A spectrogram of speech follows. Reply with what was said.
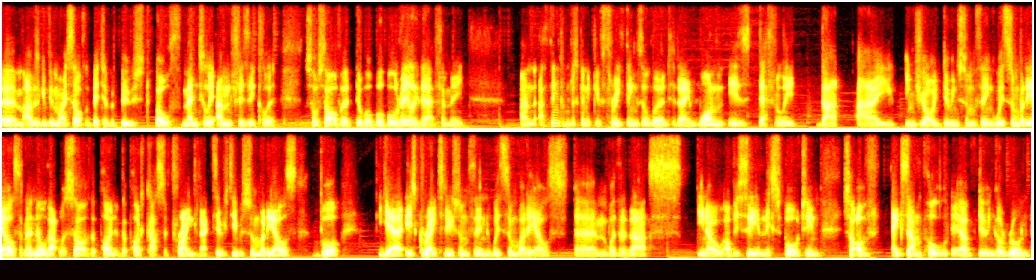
um, I was giving myself a bit of a boost both mentally and physically. So sort of a double bubble really there for me. And I think I'm just going to give three things I learned today. One is definitely that I enjoyed doing something with somebody else. And I know that was sort of the point of the podcast of trying an activity with somebody else. But yeah, it's great to do something with somebody else, um, whether that's, you know, obviously in this sporting sort of example of doing a run,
